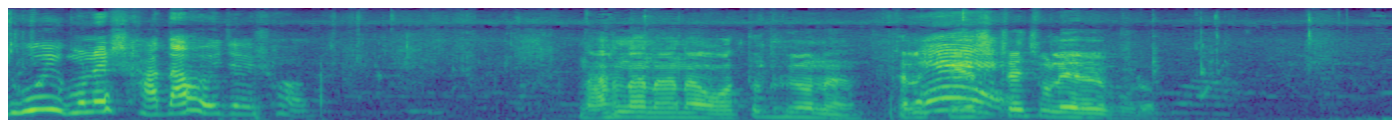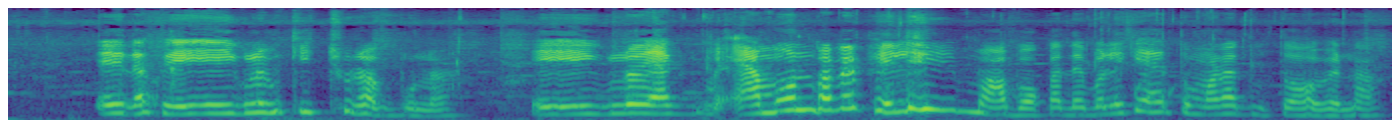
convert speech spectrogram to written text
ধুই মনে হয় সাদা হয়ে যায় সব। না না না না অত ধুয়ো না। তাহলে হ্যাঁ। টেস্টটাই চলে যাবে পুরো। এই দেখো এই এইগুলো আমি কিচ্ছু রাখব না। এই এইগুলো এক এমন ভাবে ফেলি মা বকা দেয় বলে কি "এ, তোমার আর ধুতে হবে না এই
